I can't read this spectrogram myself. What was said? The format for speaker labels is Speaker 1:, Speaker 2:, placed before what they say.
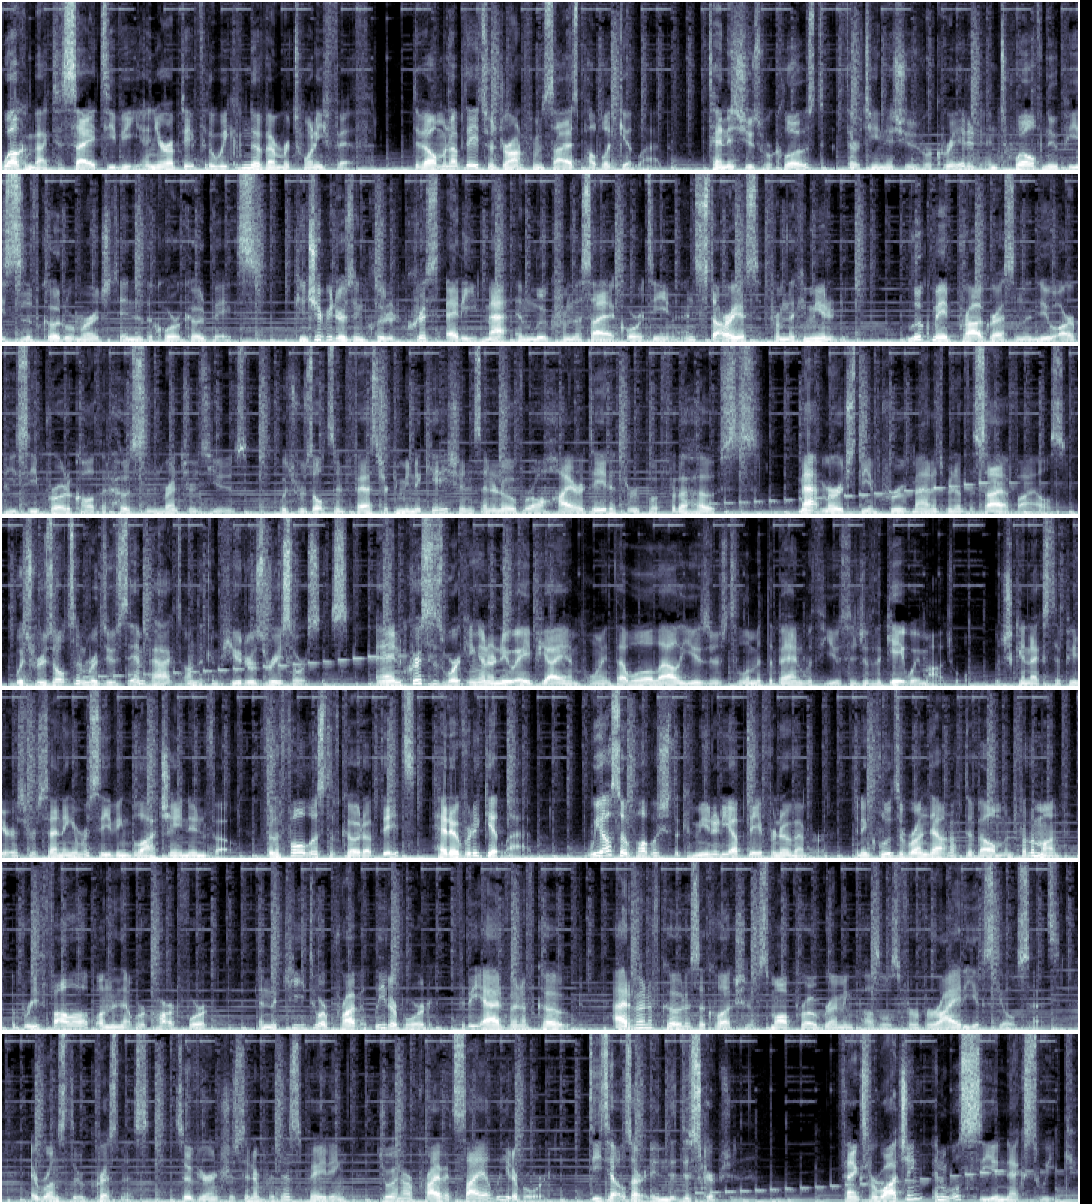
Speaker 1: Welcome back to Sia TV and your update for the week of November 25th. Development updates are drawn from Sia's public GitLab. 10 issues were closed, 13 issues were created, and 12 new pieces of code were merged into the core codebase. Contributors included Chris, Eddie, Matt, and Luke from the Sia core team, and Starius from the community. Luke made progress on the new RPC protocol that hosts and renters use, which results in faster communications and an overall higher data throughput for the hosts. Matt merged the improved management of the Sia files, which results in reduced impact on the computer's resources. And Chris is working on a new API endpoint that will allow users to limit the bandwidth usage of the Gateway module, which connects to peers for sending and receiving blockchain info. For the full list of code updates, head over to GitLab. We also published the community update for November. It includes a rundown of development for the month, a brief follow up on the network hard fork, and the key to our private leaderboard for the Advent of Code. Advent of Code is a collection of small programming puzzles for a variety of skill sets. It runs through Christmas, so if you're interested in participating, join our private Sia leaderboard. Details are in the description. Thanks for watching, and we'll see you next week.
